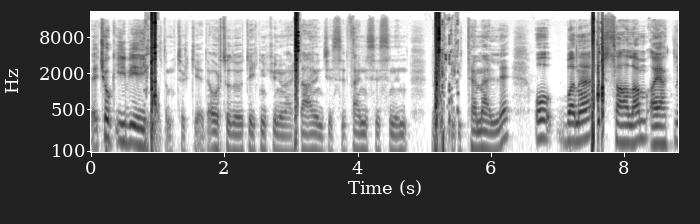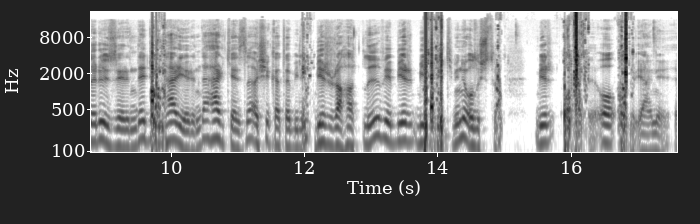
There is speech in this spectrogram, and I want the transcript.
E, çok iyi bir eğitim aldım Türkiye'de. Orta Doğu Teknik Üniversitesi daha öncesi Fen Lisesi'nin bir temelle. O bana sağlam ayakları üzerinde dünyanın her yerinde herkesle aşık atabilir bir rahatlığı ve bir birikimini oluşturan bir o, o, o yani e,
